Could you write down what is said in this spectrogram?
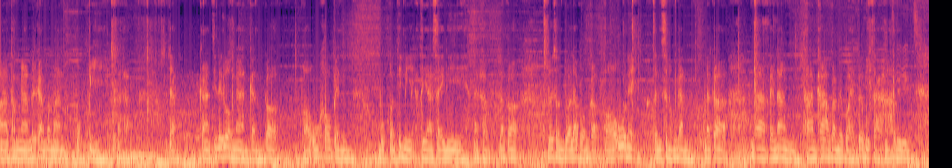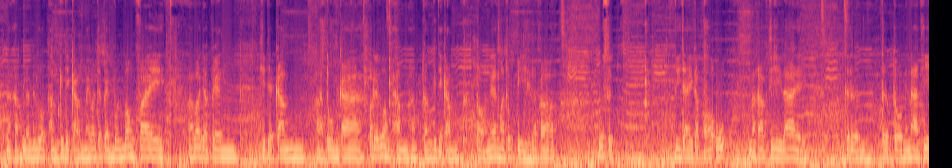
มาทำงานด้วยกันประมาณ 6 ปีนะครับ จากการที่ได้ร่วมงานกันก็พออุเขาเป็นบุคคลที่มีอัธยาศัยดีนะครับ แล้วก็โดยส่วนตัวแล้วผมกับพออุเนี่ย สนิทสนมกัน แล้วก็ได้ไปนั่งทานข้าวกันบ่อยๆเพื่อปรึกษาหารือนะครับและได้ร่วมทำกิจกรรมไม่ว่าจะเป็นบุญบ้องไฟไม่ว่าจะเป็นกิจกรรมตูมกา ก็ได้ร่วมทำครับทำกิจกรรมต่อเนื่องมาทุกปี แล้วก็รู้สึกดีใจกับพออุนะครับที่ได้เจริญเติบโตในหน้าที่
